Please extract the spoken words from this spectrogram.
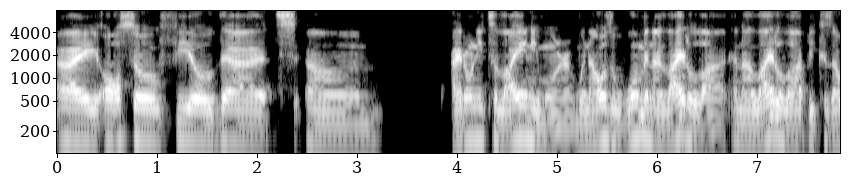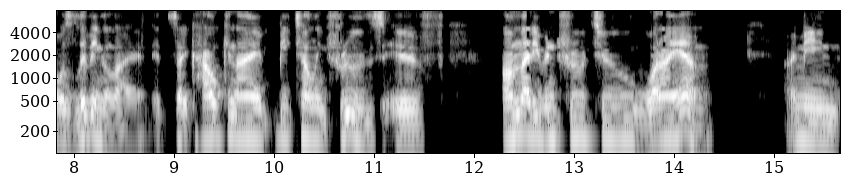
I also feel that um, I don't need to lie anymore. When I was a woman, I lied a lot, and I lied a lot because I was living a lie. It's like, how can I be telling truths if I'm not even true to what I am? I mean,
